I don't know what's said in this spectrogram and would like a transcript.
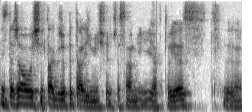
Zdarzało się tak, że pytali mi się czasami, jak to jest, e,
